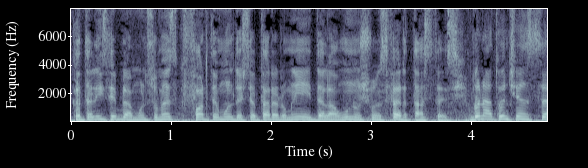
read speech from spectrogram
Cătălin Striblea, mulțumesc foarte mult deșteptarea României de la 1 și un sfert astăzi. Până atunci însă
